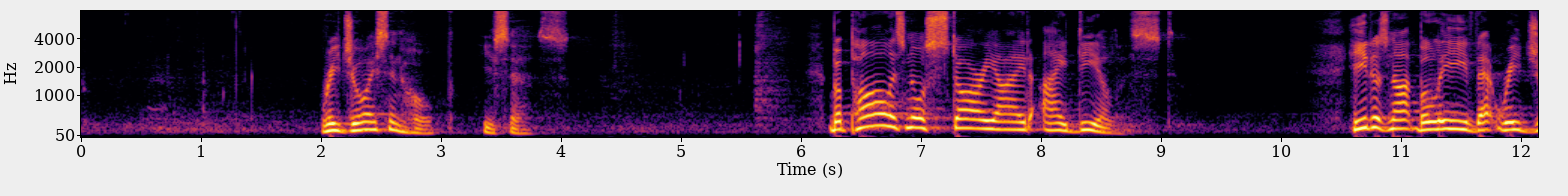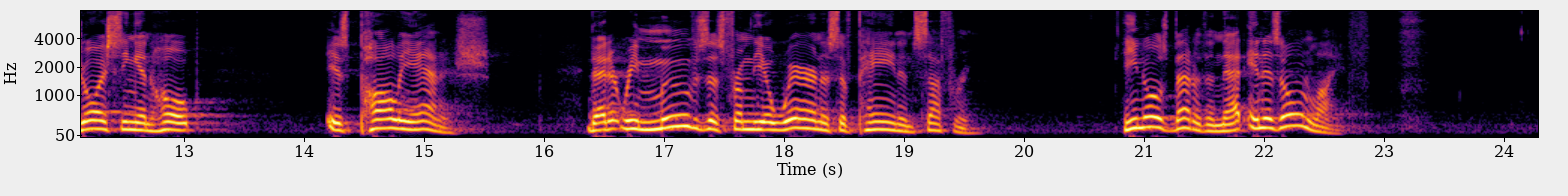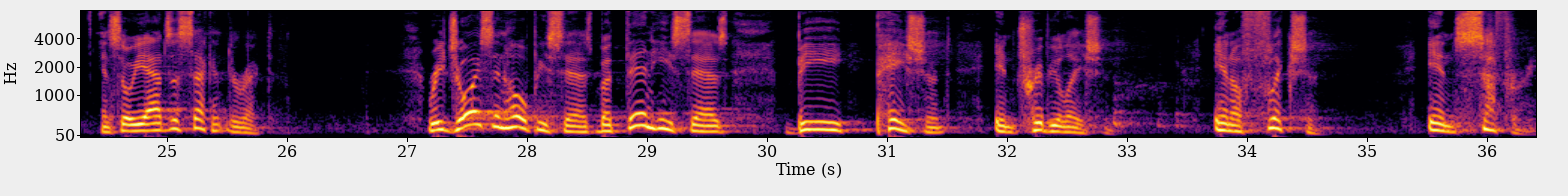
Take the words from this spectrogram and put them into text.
Rejoice in hope, he says. But Paul is no starry eyed idealist. He does not believe that rejoicing in hope is Pollyannish, that it removes us from the awareness of pain and suffering. He knows better than that in his own life. And so he adds a second directive. Rejoice in hope, he says, but then he says, be patient in tribulation, in affliction in suffering.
